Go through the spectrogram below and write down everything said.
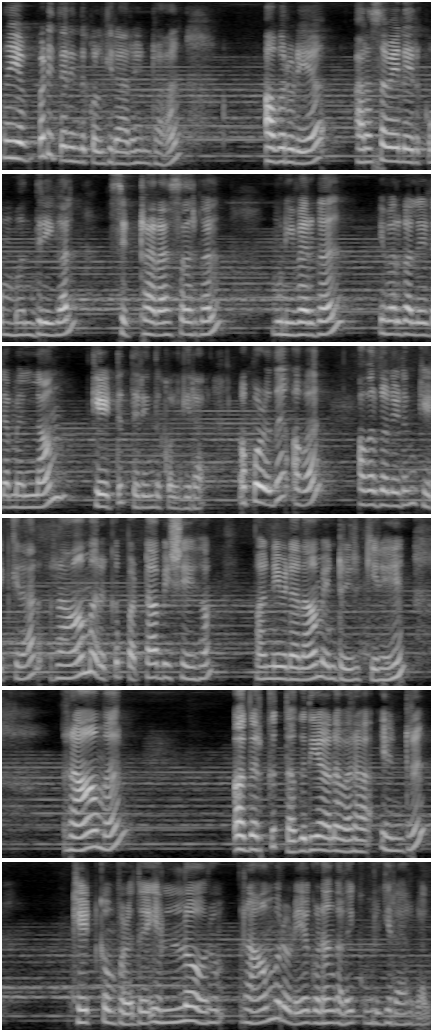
அதை எப்படி தெரிந்து கொள்கிறார் என்றால் அவருடைய அரசவையில் இருக்கும் மந்திரிகள் சிற்றரசர்கள் முனிவர்கள் இவர்களிடமெல்லாம் கேட்டு தெரிந்து கொள்கிறார். அப்பொழுது அவர் அவர்களிடம் கேட்கிறார் ராமருக்கு பட்டாபிஷேகம் பண்ணிவிடலாம் என்று இருக்கிறேன். ராமர் அதற்கு தகுதியானவரா? என்று கேட்கும் பொழுது எல்லோரும் ராமருடைய குணங்களை கூறுகிறார்கள்.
